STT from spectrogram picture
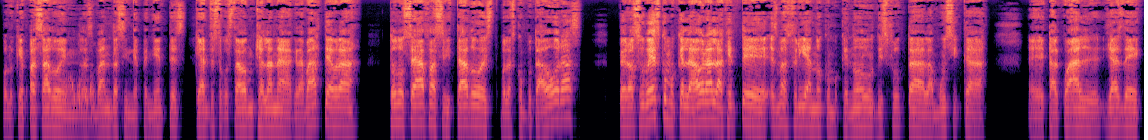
por lo que he pasado en las bandas independientes, que antes te costaba mucha lana grabarte, ahora todo se ha facilitado por las computadoras, pero a su vez como que la, ahora la gente es más fría, ¿no? Como que no disfruta la música eh, tal cual, ya es de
